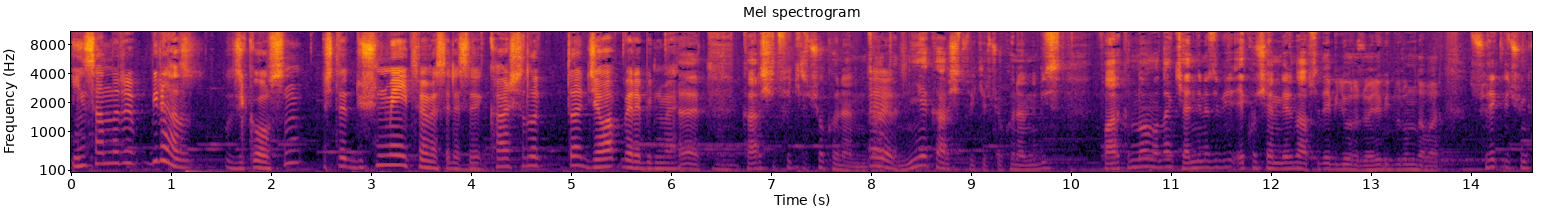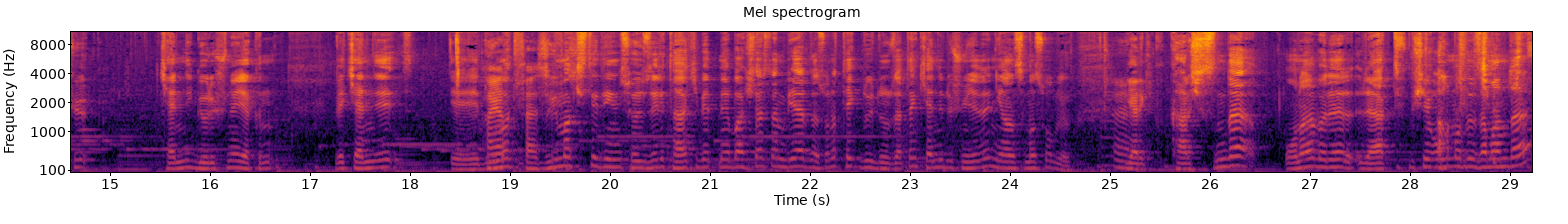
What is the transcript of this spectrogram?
insanları birazcık olsun işte düşünmeye itme meselesi. Karşılıkta cevap verebilme. Evet. Karşıt fikir çok önemli zaten. Evet. Niye karşıt fikir çok önemli? Biz farkında olmadan kendimizi bir eko çemberine hapsedebiliyoruz. Öyle bir durum da var. Sürekli çünkü kendi görüşüne yakın ve kendi e, duymak, felsefesi. duymak istediğin sözleri takip etmeye başlarsan bir yerden sonra tek duyduğun zaten kendi düşüncelerin yansıması oluyor. Evet. Yani karşısında ona böyle reaktif bir şey olmadığı zaman da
